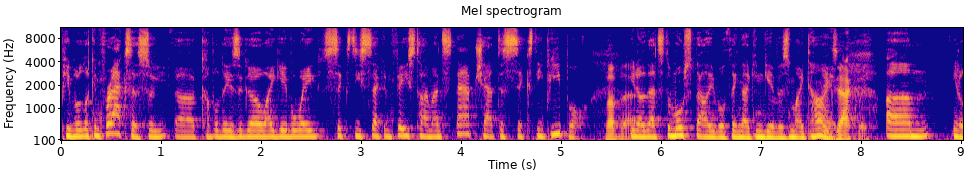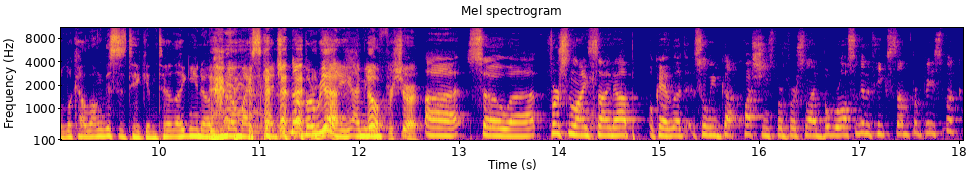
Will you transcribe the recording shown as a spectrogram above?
people are looking for access. So uh, a couple days ago, I gave away sixty second FaceTime on Snapchat to sixty people. Love that. You know, that's the most valuable thing I can give is my time. Exactly. You know, look how long this has taken to like you know you know my schedule. No, but really, Yeah. I mean, no, for sure. So uh, first in line sign up. Okay, let, so we've got questions from first in line, but we're also going to take some from Facebook,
